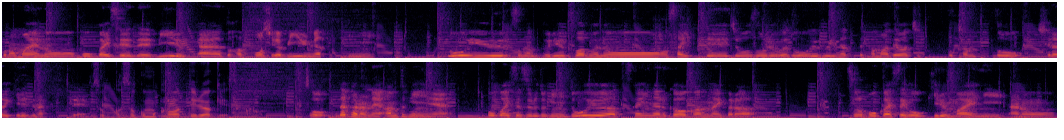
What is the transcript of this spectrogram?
この前の法改正でビール、あーと発泡酒がビールになった時に、どういう、そのブリューパブの最低醸造量がどういう風になったかまではちょっとちゃんと調べきれてなくて、そっかそこも変わってるわけですかそう。だからね、あの時にね、法改正する時にどういう扱いになるかわかんないから、その法改正が起きる前に、あの、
